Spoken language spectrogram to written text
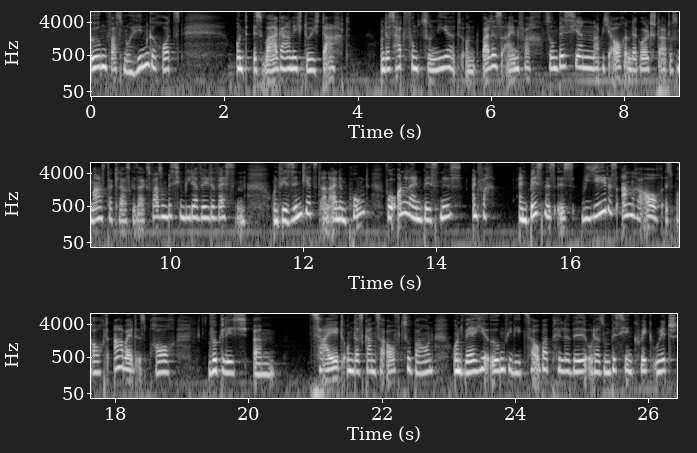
irgendwas nur hingerotzt und es war gar nicht durchdacht. Und das hat funktioniert. Und weil es einfach so ein bisschen, habe ich auch in der Goldstatus Masterclass gesagt, es war so ein bisschen wie der wilde Westen. Und wir sind jetzt an einem Punkt, wo Online-Business einfach ein Business ist, wie jedes andere auch. Es braucht Arbeit, es braucht wirklich ähm, Zeit, um das Ganze aufzubauen. Und wer hier irgendwie die Zauberpille will oder so ein bisschen quick rich,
